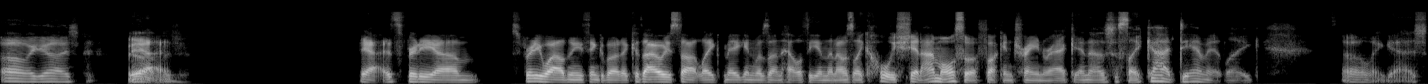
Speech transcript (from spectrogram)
oh my gosh, But yeah, yeah, it's pretty um, it's pretty wild when you think about it. Because I always thought like Megan was unhealthy, and then I was like, "Holy shit, I'm also a fucking train wreck," and I was just like, "God damn it!" Like, oh my gosh.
